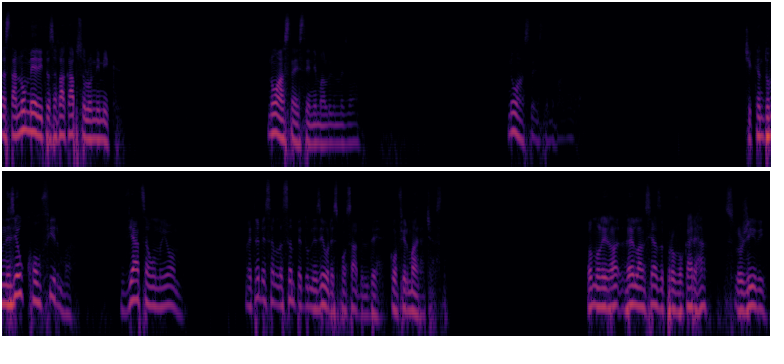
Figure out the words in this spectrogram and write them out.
ăsta nu merită să facă absolut nimic. Nu asta este inima lui Dumnezeu. Nu asta este inima lui Dumnezeu. Ci când Dumnezeu confirmă viața unui om, noi trebuie să-L lăsăm pe Dumnezeu responsabil de confirmarea aceasta. Domnul relansează provocarea slujirii.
